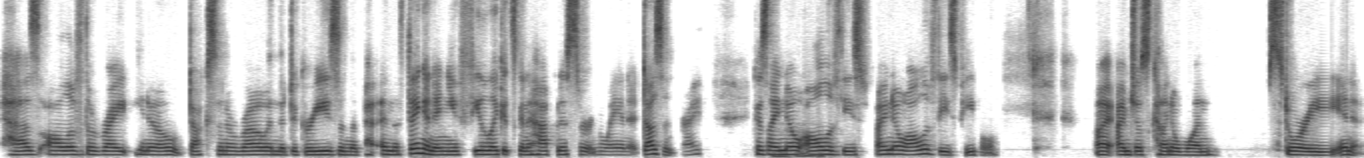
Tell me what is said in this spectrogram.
has all of the right you know ducks in a row and the degrees and the and the thing and then you feel like it's going to happen a certain way and it doesn't right? Because i know mm-hmm. all of these i know all of these people. I, i'm just kind of one story in it.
